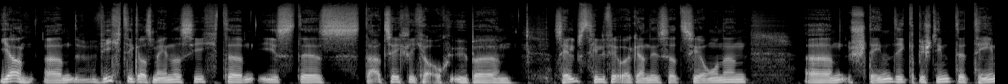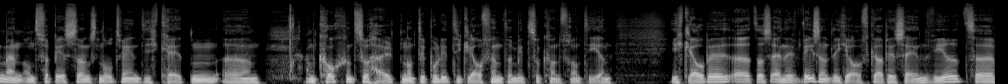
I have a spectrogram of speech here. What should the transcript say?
Ja, ähm, wichtig aus meiner Sicht äh, ist es tatsächlich auch über Selbsthilfeorganisationen ständig bestimmte Themen und Verbesserungsnotwendigkeiten äh, am Kochen zu halten und die Politik laufend damit zu konfrontieren. Ich glaube, äh, dass eine wesentliche Aufgabe sein wird äh,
